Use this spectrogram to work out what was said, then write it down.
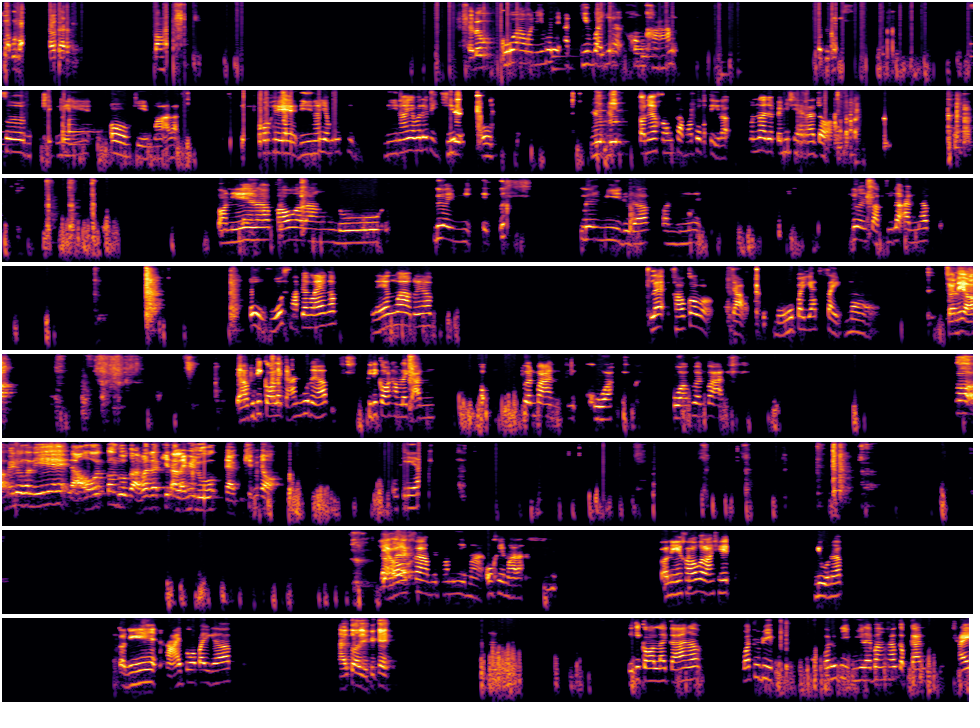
ราจะต้องเรากูว่าวันนี้ไม่ได้อัดคลิปไว้อะค่ยคงค้างซึ่งคลิปนี้ โอเคมาละโอเค ดีนะยังไม่ปิดดีนะยังไม่ได้ปิดคลิปโอ้หลุดหลุดตอนนี้เขากลับมาปกติแล้ว มันน่าจะเป็นที่แชร์หน้าจอ ตอนนี้นะครับเขากำลังดูเลื่อยมีดเลื่อยมีดอยู่นะครับตอนนี้เลื่อยสับทีละอันครับ โอ้โหสับอย่างแรงครับ แรงมากเลยครับ และเขาก็จับหมูไปยัดใส่หม้อตอนนี้เหรอ เดี๋ยวพิธีกรรายการพูดหน่อยครับ พิธีกรทำรายการเพื่อนบ้านที่ครัว ครัวเพื่อนบ้าน ก็เมนูวันนี้เดี๋ยวต้องดูก่อนว่าจะคิดอะไรไม่รู้ แต่คิดไม่ออก โอเคครับ เดี๋ยวข้ามไปตอนนี้มา โอเคมาละตอนนี้เขากำลังเช็ด อยู่นะครับ ตอนนี้หายตัวไปอีกแล้วครับ หายตัวอยู่ใกล้พิธีกรรายการครับ วัตถุดิบ วัตถุดิบมีอะไรบ้างครับกับการใช้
